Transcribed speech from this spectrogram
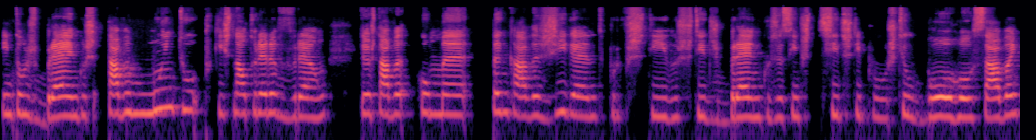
em tons brancos. Estava muito, porque isto na altura era verão, então eu estava com uma pancada gigante por vestidos, vestidos brancos, assim, vestidos tipo estilo borro, sabem?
